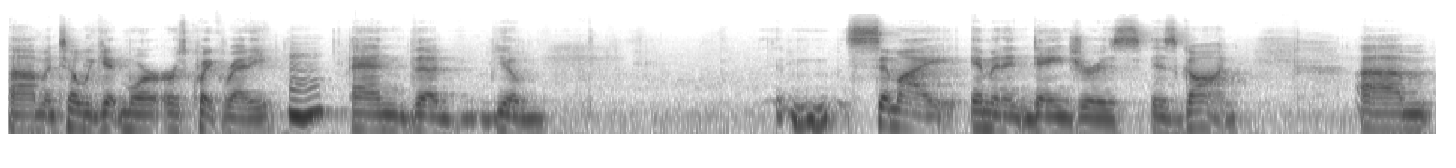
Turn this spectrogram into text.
um, until we get more earthquake ready, Mm-hmm. and the you know semi imminent danger is is gone. Um,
